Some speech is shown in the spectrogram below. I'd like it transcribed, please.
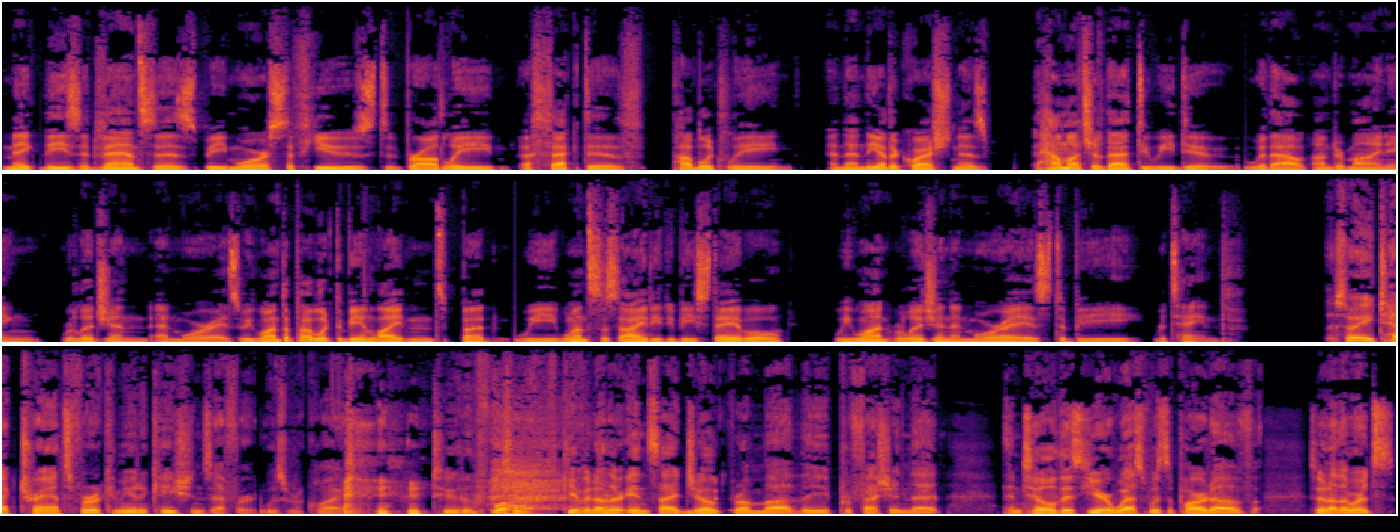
make these advances be more suffused, broadly effective publicly? And then the other question is, how much of that do we do without undermining religion and mores? We want the public to be enlightened, but we want society to be stable. We want religion and mores to be retained. So a tech transfer communications effort was required to, to, give another inside joke from uh, the profession that until this year Wes was a part of. So in other words,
